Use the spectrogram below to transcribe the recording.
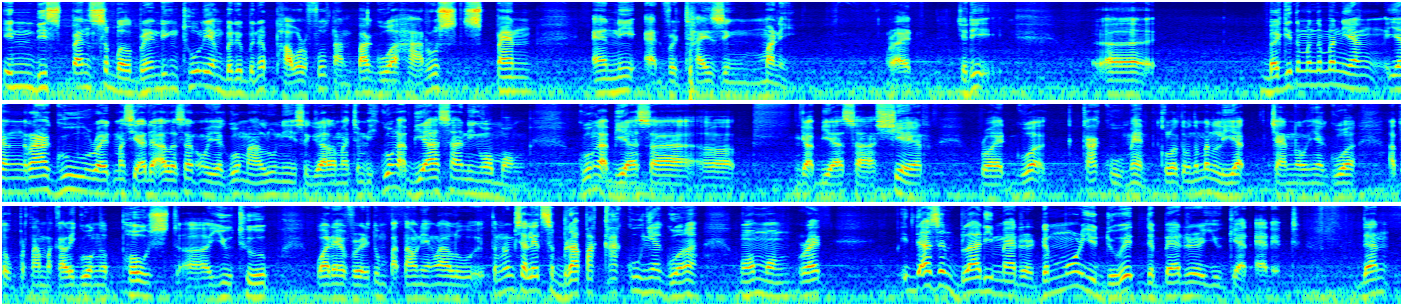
indispensable branding tool yang benar-benar powerful tanpa gua harus spend any advertising money right? Jadi uh, bagi teman-teman yang yang ragu right masih ada alasan oh ya gue malu nih segala macam. Ih gue nggak biasa nih ngomong. Gue nggak biasa eh, nggak uh, biasa share right? Gue kaku men kalau teman-teman lihat channelnya gue atau pertama kali gue ngepost uh, YouTube whatever itu empat tahun yang lalu teman-teman bisa lihat seberapa kakunya gue ngomong right? It doesn't bloody matter. The more you do it the better you get at it. Dan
